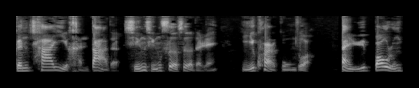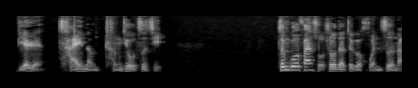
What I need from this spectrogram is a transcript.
跟差异很大的形形色色的人一块工作，善于包容别人，才能成就自己。曾国藩所说的这个“魂”字呢，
